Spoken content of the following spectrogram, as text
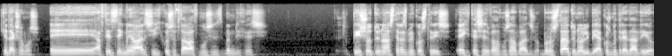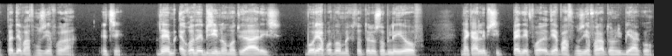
Κοίταξε όμως. Ε, αυτή τη στιγμή ο Άρης έχει 27 βαθμούς, είναι στην πέμπτη θέση. Πίσω του είναι ο Αστέρας με 23. Έχει 4 βαθμούς αβάντζο. Μπροστά του είναι ο Ολυμπιακός με 32. 5 βαθμούς διαφορά. Έτσι. Δεν, εγώ δεν ψήνομαι ότι ο Άρης μπορεί από εδώ μέχρι το τέλος των playoff να καλύψει 5 βαθμούς διαφορά από τον Ολυμπιακό.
